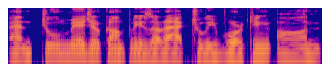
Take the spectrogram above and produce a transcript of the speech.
and two major companies are actually working on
